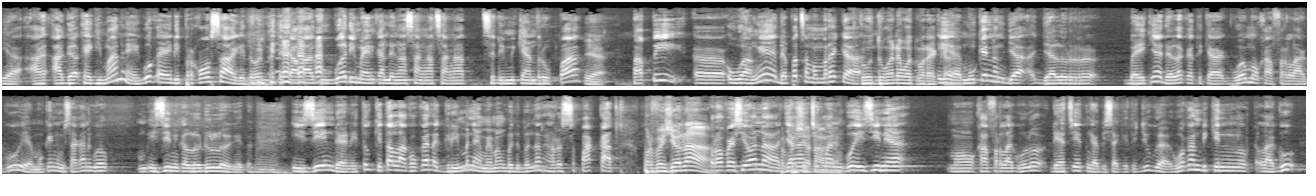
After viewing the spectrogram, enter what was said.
ya agak kayak gimana ya gue kayak diperkosa gitu kan ketika lagu gue dimainkan dengan sangat-sangat sedemikian rupa Ya. tapi eh, uangnya dapat sama mereka Keuntungannya buat mereka. iya mungkin ja- jalur baiknya adalah ketika gue mau cover lagu ya mungkin misalkan gue izin ke lo dulu gitu Hmm. izin dan itu kita lakukan agreement yang memang benar-benar harus sepakat Profesional. profesional jangan Profesional, cuman ya. gue izin ya mau cover lagu lo that's it nggak bisa gitu juga gue kan bikin lagu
